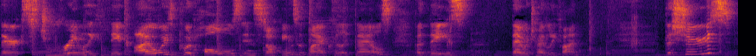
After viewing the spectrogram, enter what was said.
They're extremely thick. I always put holes in stockings with my acrylic nails, but these, they were totally fine. The shoes,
